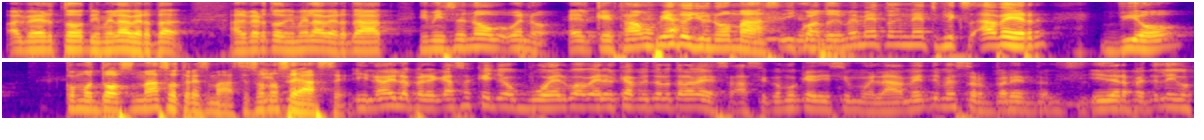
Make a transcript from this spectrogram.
Alberto, dime la verdad. Alberto, dime la verdad. Y me dice, no, bueno, el que estábamos viendo y uno más. Y cuando yo me meto en Netflix a ver, vio como dos más o tres más. Eso no se hace. Y no, y lo peor del caso es que yo vuelvo a ver el capítulo otra vez, así como que disimuladamente y me sorprendo. Y de repente le digo,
